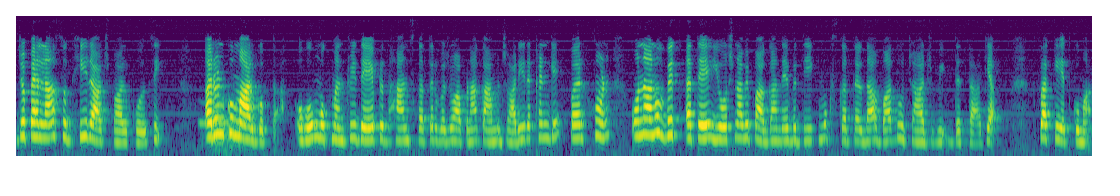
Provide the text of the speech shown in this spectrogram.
ਜੋ ਪਹਿਲਾਂ ਸੁਧੀਰ ਰਾਜਪਾਲ ਕੋਲ ਸੀ। ਅਰੁਣ ਕੁਮਾਰ ਗੁਪਤਾ ਉਹ ਮੁੱਖ ਮੰਤਰੀ ਦੇ ਪ੍ਰਧਾਨ ਸਕੱਤਰ ਵਜੋਂ ਆਪਣਾ ਕੰਮ ਜਾਰੀ ਰੱਖਣਗੇ। ਪਰ ਹੁਣ ਉਹਨਾਂ ਨੂੰ ਵਿੱਤ ਅਤੇ ਯੋਜਨਾ ਵਿਭਾਗਾਂ ਦੇ ਵਧੀਕ ਮੁੱਖ ਸਕੱਤਰ ਦਾ ਵਾਧੂ ਚਾਰਜ ਵੀ ਦਿੱਤਾ ਗਿਆ। ਸਾਕੇਤ ਕੁਮਾਰ,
